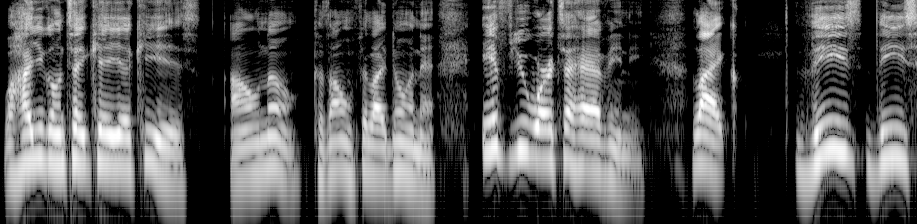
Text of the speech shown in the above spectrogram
Well, how you gonna take care of your kids? I don't know, cause I don't feel like doing that. If you were to have any, like these these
